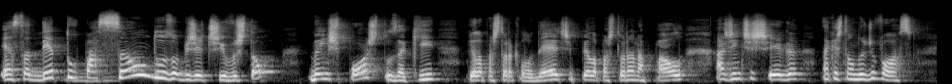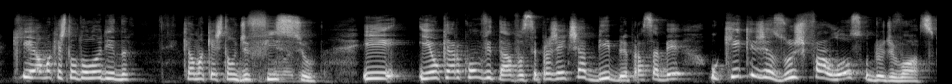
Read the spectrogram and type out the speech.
essa deturpação dos objetivos tão bem expostos aqui pela pastora Claudete, pela pastora Ana Paula, a gente chega na questão do divórcio, que é uma questão dolorida, que é uma questão difícil. E, e, eu quero convidar você para a gente ir à Bíblia para saber o que, que Jesus falou sobre o divórcio.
